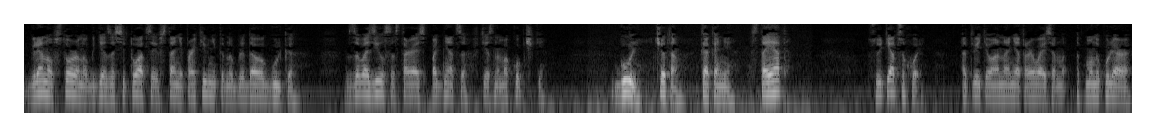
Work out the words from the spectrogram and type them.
Глянул в сторону, где за ситуацией в стане противника наблюдала Гулька. Завозился, стараясь подняться в тесном окопчике. «Гуль, что там? Как они? Стоят?» «Суетятся, хорь», — ответила она, не отрываясь от монокуляра.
